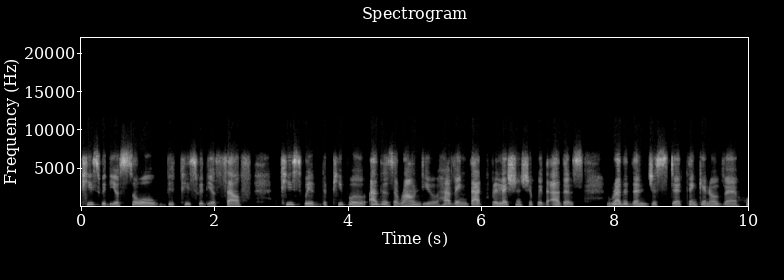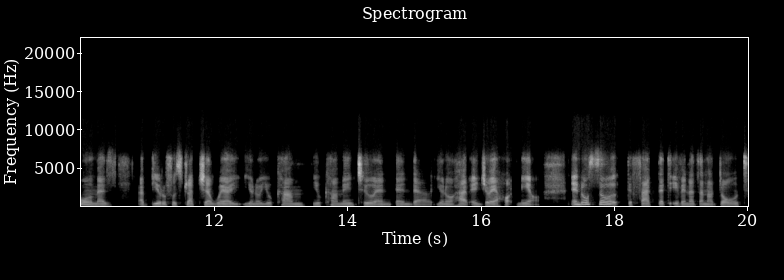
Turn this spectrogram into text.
peace with your soul, peace with yourself, peace with the people, others around you, having that relationship with others, rather than just uh, thinking of a home as a beautiful structure where you know you come you come into and and uh, you know have enjoy a hot meal, and also the fact that even as an adult,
